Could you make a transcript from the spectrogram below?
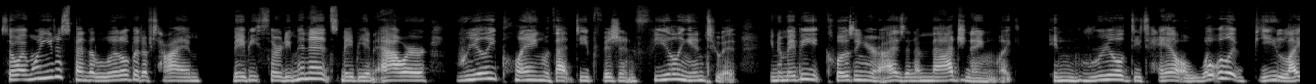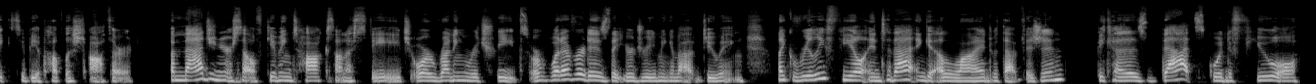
So I want you to spend a little bit of time maybe 30 minutes, maybe an hour, really playing with that deep vision, feeling into it. You know, maybe closing your eyes and imagining like in real detail, what will it be like to be a published author? Imagine yourself giving talks on a stage or running retreats or whatever it is that you're dreaming about doing. Like really feel into that and get aligned with that vision because that's going to fuel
